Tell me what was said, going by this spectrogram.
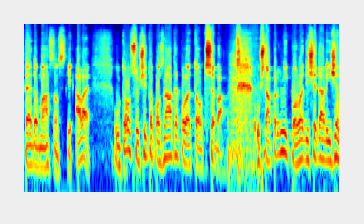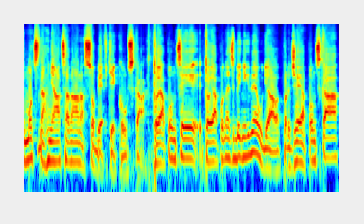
té domácnosti. Ale u toho suši to poznáte podle toho třeba. Už na první pohled, když je ta rýže moc nahňácaná na sobě v těch kouskách. To, Japonci, to Japonec by nikdy neudělal, protože japonská,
